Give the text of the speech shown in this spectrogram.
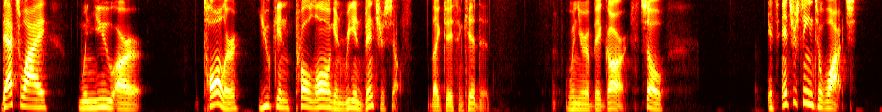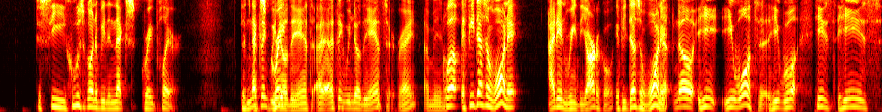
That's why when you are taller, you can prolong and reinvent yourself Like Jason Kidd did. when you're a big guard. So it's interesting to watch to see who's going to be the next great player. The next I think we great know the answer. I, I think we know the answer, right? I mean, Well, if he doesn't want it, I didn't read the article. If he doesn't want it, no, he he wants it. He wa- he's he's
